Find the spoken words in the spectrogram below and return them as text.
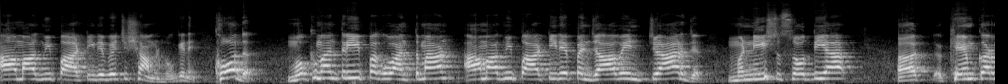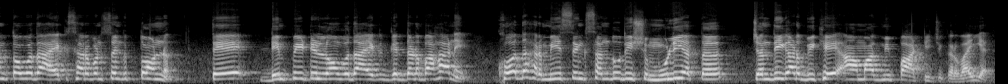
ਆਮ ਆਦਮੀ ਪਾਰਟੀ ਦੇ ਵਿੱਚ ਸ਼ਾਮਲ ਹੋ ਗਏ ਨੇ। ਖੁਦ ਮੁੱਖ ਮੰਤਰੀ ਭਗਵੰਤ ਮਾਨ ਆਮ ਆਦਮੀ ਪਾਰਟੀ ਦੇ ਪੰਜਾਬ ਇੰਚਾਰਜ ਮਨੀਸ਼ ਸੋਧੀਆ ਅ, ਖੇਮਕਰਨ ਤੋਂ ਵਿਧਾਇਕ ਸਰਵਣ ਸਿੰਘ ਧੁੰਨ ਤੇ ਡਿੰਪੀ ਢਿੱਲੋਂ ਵਿਧਾਇਕ ਗਿੱਦੜਬਾਹਾ ਨੇ ਖੁਦ ਹਰਮੀਤ ਸਿੰਘ ਸੰਧੂ ਦੀ ਸ਼ਮੂਲੀਅਤ ਚੰਡੀਗੜ੍ਹ ਵਿਖੇ ਆਮ ਆਦਮੀ ਪਾਰਟੀ 'ਚ ਕਰਵਾਈ ਹੈ।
